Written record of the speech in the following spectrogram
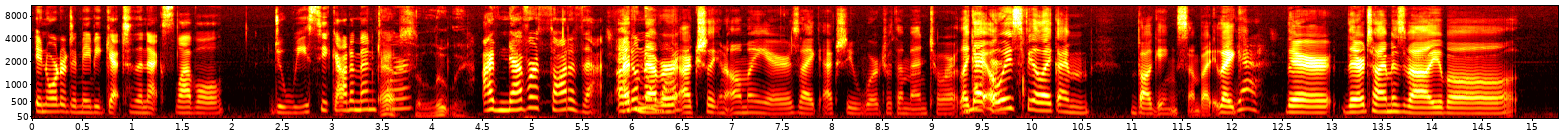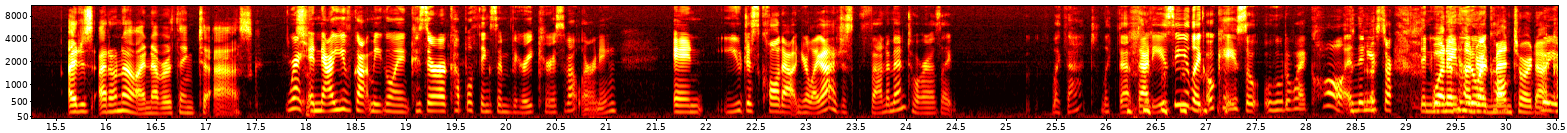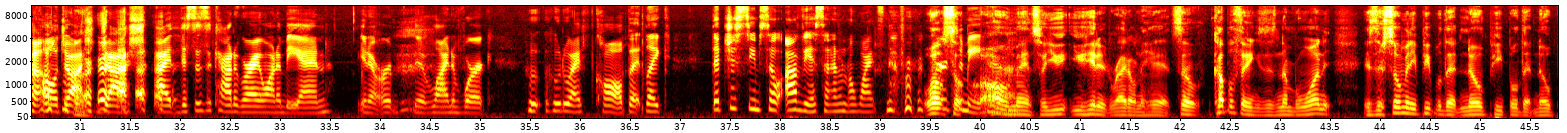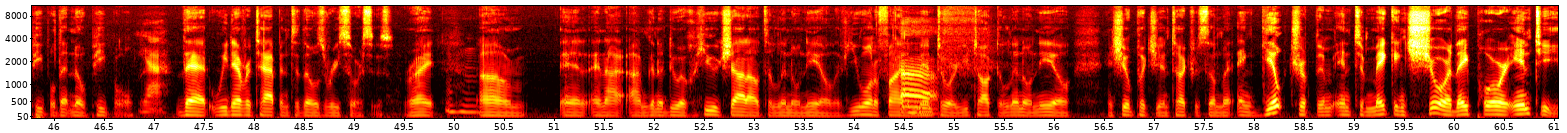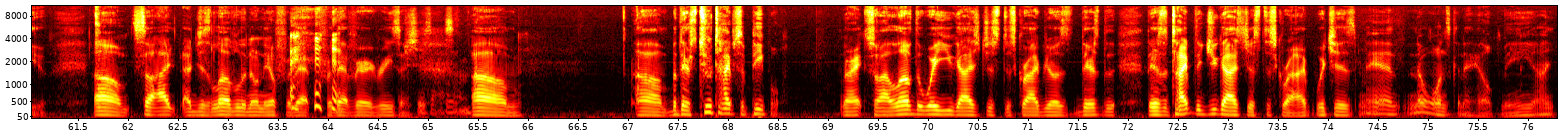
In order to maybe get to the next level, do we seek out a mentor? Absolutely. I've never thought of that. I I've don't never why. actually in all my years like actually worked with a mentor. Like I always feel like I'm bugging somebody. Like Yeah. their their time is valuable. I just I don't know. I never think to ask. Right. So- and now you've got me going because there are a couple things I'm very curious about learning. And you just called out and you're like, ah, I just found a mentor. I was like, like that? Like that that easy? like, okay, so who do I call? And then you start then you know, who call? 1-800-mentor.com. No, you call Josh. Josh, I, this is a category I want to be in, you know, or you know, line of work. Who who do I call? But like that just seems so obvious and I don't know why it's never occurred Well, so to me. oh man, so you you hit it right on the head. So a couple things is number one is there's so many people that know people that know people that know people Yeah. that we never tap into those resources, right? Mm-hmm. Um, and and I, I'm gonna do a huge shout out to Lynn O'Neill. If you want to find a Oh. mentor, you talk to Lynn O'Neill, and she'll put you in touch with someone and guilt trip them into making sure they pour into you. Um, so I, I just love Lynn O'Neill for that for that very reason. She's awesome. Um, um, but there's two types of people, right? So I love the way you guys just described yours. There's the there's the type that you guys just described, which is man, no one's gonna help me. I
